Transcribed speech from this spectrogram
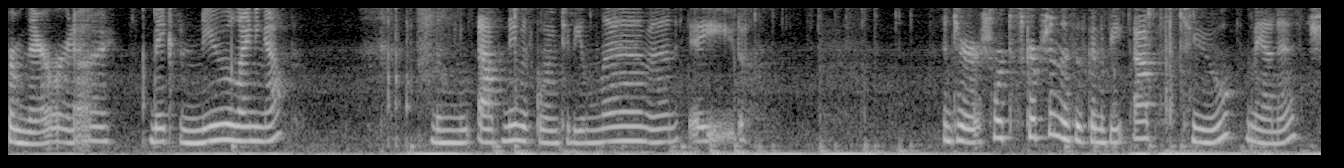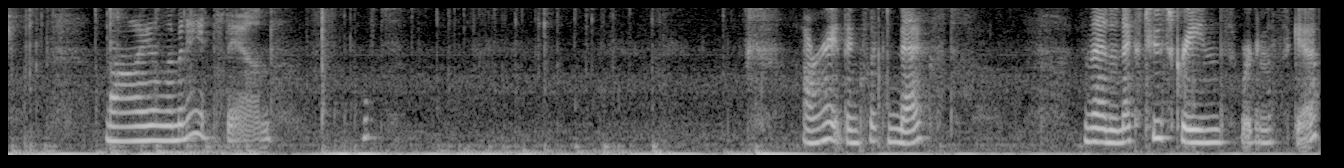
From there, we're to make a new Lightning app. The app name is going to be Lemonade. Enter short description. This is going to be app to manage my lemonade stand. Oops. All right, then click next. And then the next two screens we're to skip.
